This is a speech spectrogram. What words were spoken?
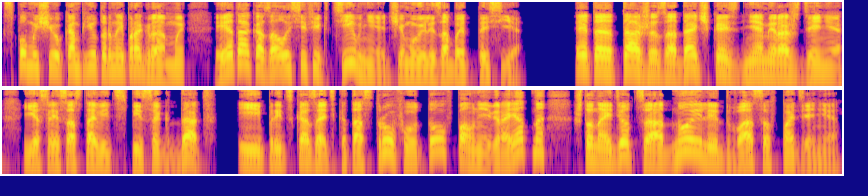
с помощью компьютерной программы, и это оказалось эффективнее, чем у Элизабет Тесье. Это та же задачка с днями рождения. Если составить список дат и предсказать катастрофу, то вполне вероятно, что найдется одно или два совпадения.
